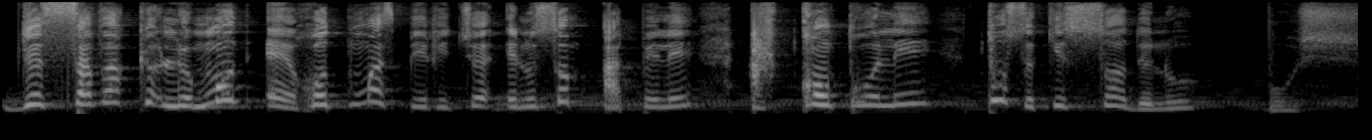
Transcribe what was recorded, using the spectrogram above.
de savoir que le monde est hautement spirituel et nous sommes appelés à contrôler tout ce qui sort de nos bouches.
